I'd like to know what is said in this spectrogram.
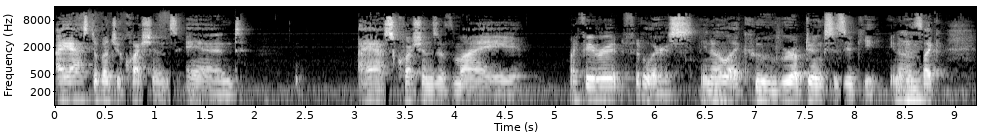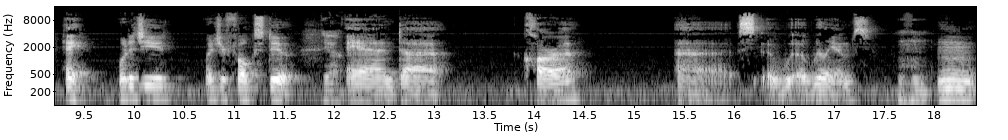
I asked a bunch of questions, and I asked questions of my my favorite fiddlers. You know, like who grew up doing Suzuki. You know, it's like, hey, what did you what did your folks do? Yeah. And uh, Clara uh, Williams. Mm.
